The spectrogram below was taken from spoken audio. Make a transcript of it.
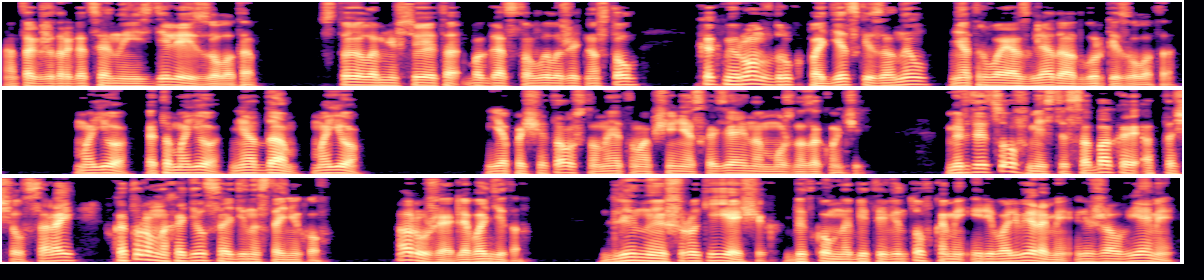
а также драгоценные изделия из золота. Стоило мне все это богатство выложить на стол, как Мирон вдруг по-детски заныл, не отрывая взгляда от горки золота. «Мое, это мое, не отдам, мое!» Я посчитал, что на этом общение с хозяином можно закончить. Мертвецов вместе с собакой оттащил в сарай, в котором находился один из тайников. Оружие для бандитов. Длинный широкий ящик, битком набитый винтовками и револьверами, лежал в яме,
